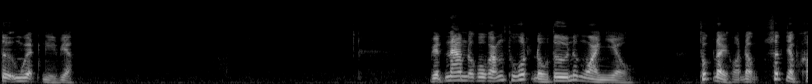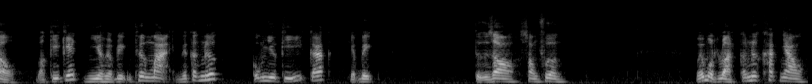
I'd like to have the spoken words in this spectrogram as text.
tự nguyện nghỉ việc. Việt Nam đã cố gắng thu hút đầu tư nước ngoài nhiều, thúc đẩy hoạt động xuất nhập khẩu và ký kết nhiều hiệp định thương mại với các nước cũng như ký các hiệp định tự do song phương với một loạt các nước khác nhau.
